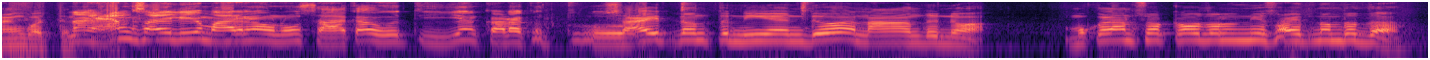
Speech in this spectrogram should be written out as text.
ನಂಗೆ ಗೊತ್ತಿಲ್ಲ. ನಾ ಹೆಂಗ್ ಸಾಯ್ಲಿ ಮಾರಿ ನಾವು ಸಾಕಾಗೋತಿ ಏನು ಕಾಡಕತ್ರು? ಸಾಯ್ತಂತ ನೀ ಅಂದ್ಯೋ ನಾ ಅಂದು ನೀವು ಮುಕ್ಕಳನ್ ಸೊಕ್ಕ ಹೌದಲ್ಲ ನೀ ಸಾಯ್ತು ನಂದದ ನನಗೆ ಸೌದ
